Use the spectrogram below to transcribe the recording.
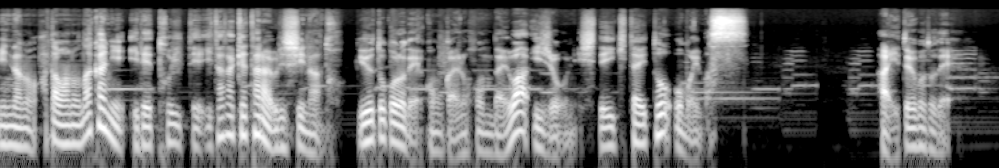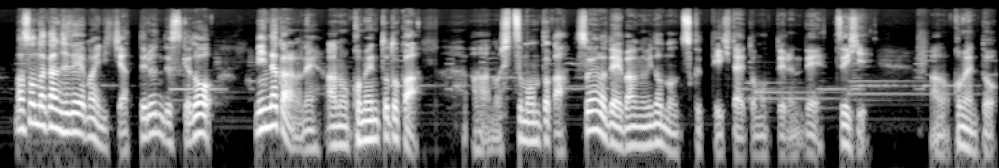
みんなの頭の中に入れといていただけたら嬉しいなというところで今回の本題は以上にしていきたいと思います。はい、ということで、まあそんな感じで毎日やってるんですけど、みんなからのね、あのコメントとか、あの質問とか、そういうので番組どんどん作っていきたいと思ってるんで、ぜひ、あのコメント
